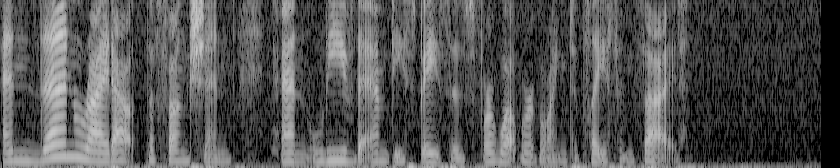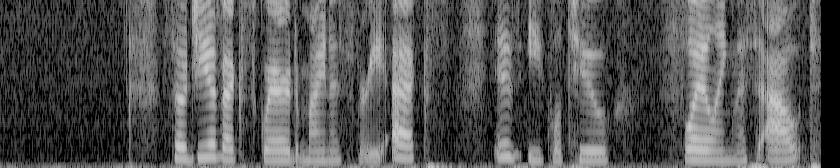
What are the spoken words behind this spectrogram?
and then write out the function and leave the empty spaces for what we're going to place inside. So g of x squared minus 3x is equal to, foiling this out,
